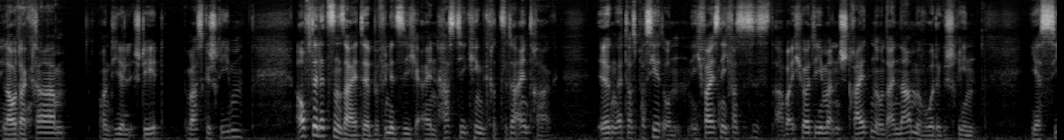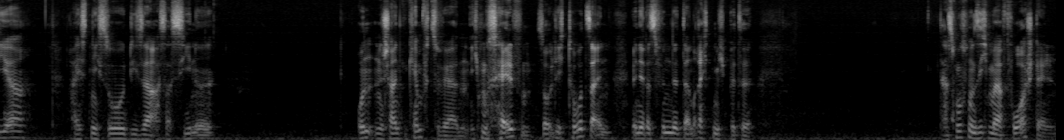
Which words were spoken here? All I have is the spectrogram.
Lauter Kram. Und hier steht was geschrieben. Auf der letzten Seite befindet sich ein hastig hingekritzelter Eintrag. Irgendetwas passiert unten. Ich weiß nicht, was es ist, aber ich hörte jemanden streiten und ein Name wurde geschrien. Yassir heißt nicht so dieser Assassine. Unten scheint gekämpft zu werden. Ich muss helfen. Sollte ich tot sein? Wenn ihr das findet, dann rächt mich bitte. Das muss man sich mal vorstellen.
